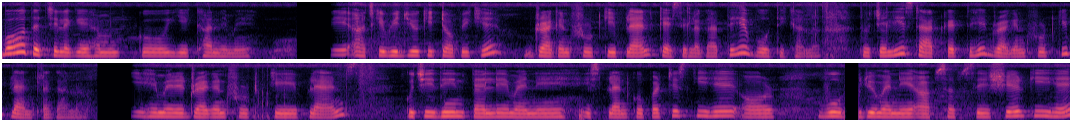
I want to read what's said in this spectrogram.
बहुत अच्छे लगे हमको ये खाने में। ये आज के वीडियो की टॉपिक है ड्रैगन फ्रूट की प्लांट कैसे लगाते हैं वो दिखाना। तो चलिए स्टार्ट करते हैं ड्रैगन फ्रूट की प्लांट लगाना। ये है मेरे ड्रैगन फ्रूट के प्लांट्स कुछ ही दिन पहले मैंने इस प्लांट को परचेस की है और वो वीडियो मैंने आप सबसे शेयर की है।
